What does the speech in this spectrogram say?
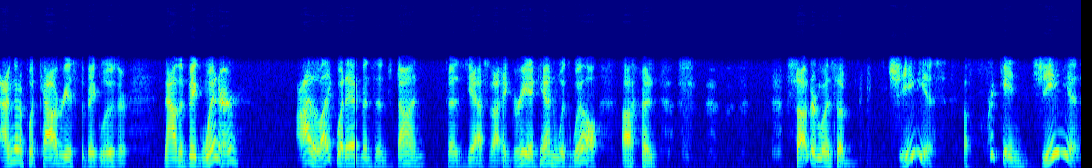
I'm gonna put Calgary as the big loser. Now the big winner, I like what Edmonton's done because yes, I agree again with Will. Uh, Sunderland's a genius a freaking genius.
